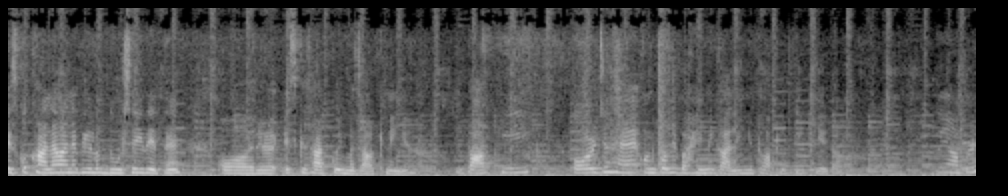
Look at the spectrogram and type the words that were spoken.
इसको खाना वाना भी ये लोग दूर से ही देते हैं और इसके साथ कोई मज़ाक नहीं है। बाकी और जो हैं उनको भी बाहर निकालेंगे तो आप लोग देखिएगा। तो यहाँ पर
